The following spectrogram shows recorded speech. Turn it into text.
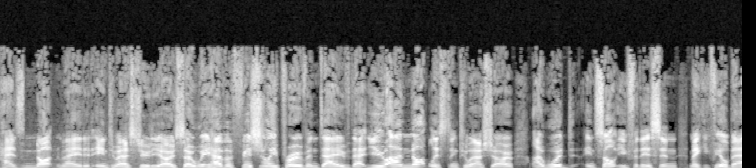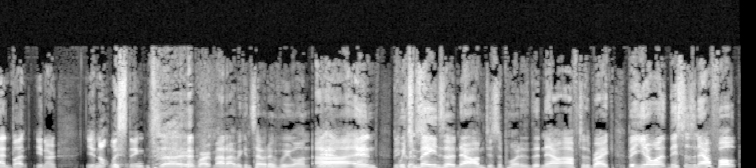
has not made it into our studio, so we have officially proven, Dave, that you are not listening to our show. I would insult you for this and make you feel bad, but you know you're not listening. So it won't matter. We can say whatever we want. Yeah, uh, and, and which means that now I'm disappointed that now after the break. But you know what? This isn't our fault.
